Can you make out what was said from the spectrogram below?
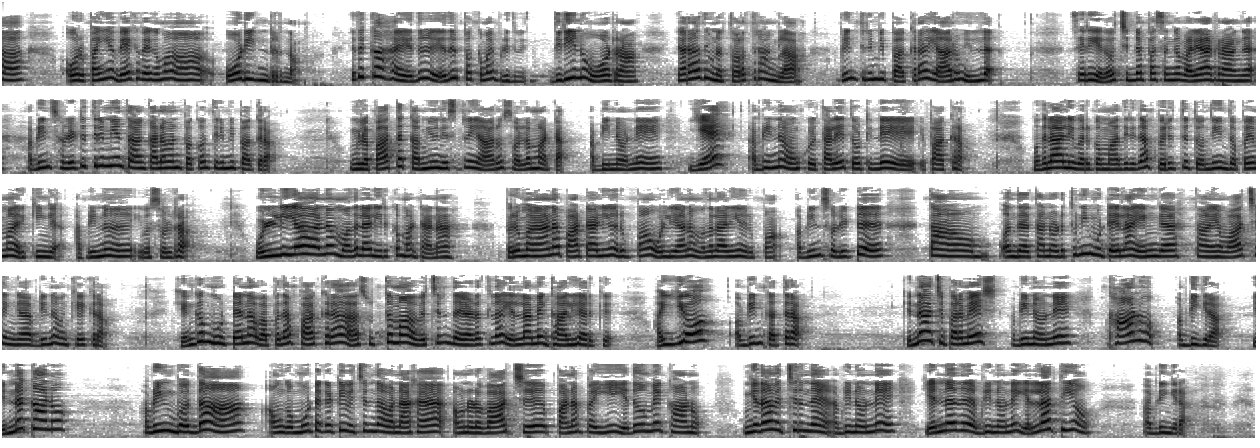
ஒரு பையன் வேக வேகமாக ஓடின்னு இருந்தான். எதுக்காக? எதிர் எதிர்பக்கமாக இப்படி திடீர்னு ஓடுறான். யாராவது இவனை துரத்துறாங்களா? அப்படின்னு திரும்பி பார்க்குறா யாரும் இல்லை. சரி ஏதோ சின்ன பசங்க விளையாடுறாங்க அப்படின்னு சொல்லிட்டு திரும்பியும் தான் கணவன் பக்கம் திரும்பி பார்க்குறா. உங்களை பார்த்த கம்யூனிஸ்ட்னு யாரும் சொல்ல மாட்டா. அப்படின்னோடனே ஏன்? அப்படின்னு அவன் தலையை தோட்டிண்டே பார்க்குறான் முதலாளி வர்க்கம் மாதிரி தான் பெருத்து தொந்தியும் தொப்பயமாக இருக்கீங்க? அப்படின்னு இவ சொல்கிறா ஒல்லியான முதலாளி இருக்க மாட்டானா? பெருமனான பாட்டாளியும் இருப்பான் ஒல்லியான முதலாளியும் இருப்பான் அப்படின்னு சொல்லிட்டு தான் அந்த தன்னோட துணி மூட்டையெல்லாம் எங்கே தான் என் வாட்ச் எங்கே அப்படின்னு அவன் கேட்குறான் எங்கே மூட்டைன்னு அவள் அப்போ தான் பார்க்குறா சுத்தமாக வச்சுருந்த இடத்துல எல்லாமே காலியாக இருக்குது ஐயோ! அப்படின்னு கத்துறா. என்னாச்சு பரமேஷ்? அப்படின்னோடனே காணும் அப்படிங்கிறா. என்ன காணும்? அப்படிங்கும்போது தான் அவங்க மூட்டை கட்டி வச்சுருந்த அவனோட வாட்ச்சு பணப்பை எதுவுமே காணும். இங்கே தான் வச்சுருந்தேன் அப்படின்னோடனே என்னது அப்படின்னோடனே எல்லாத்தையும் அப்படிங்கிறா.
